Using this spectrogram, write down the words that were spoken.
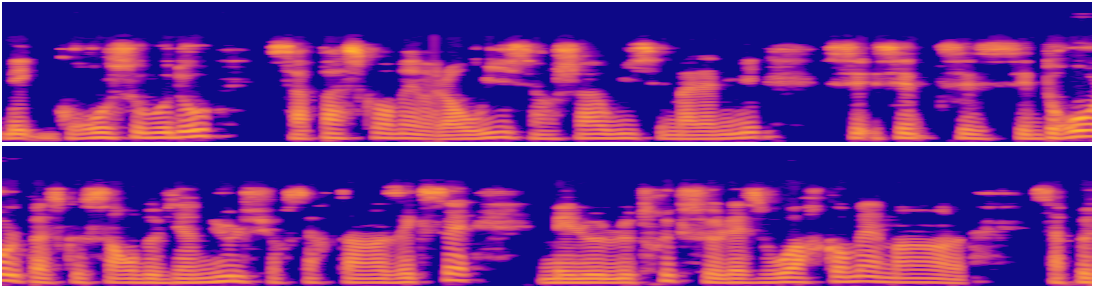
mais grosso modo, ça passe quand même. Alors oui, c'est un chat, oui, c'est mal animé. C'est drôle parce que ça en devient nul sur certains excès, mais le, le truc se laisse voir quand même. Hein. Ça peut,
